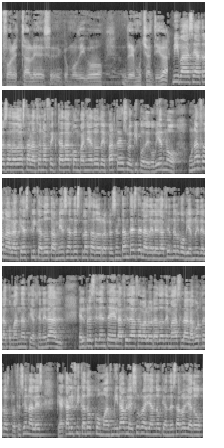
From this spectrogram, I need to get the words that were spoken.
forestales, eh, como digo, de mucha entidad. Viva se ha trasladado hasta la zona afectada acompañado de parte de su equipo de gobierno, una zona a la que ha explicado también se han desplazado representantes de la delegación del gobierno y de la comandancia general. El presidente de la ciudad ha valorado además la labor de los profesionales que ha calificado como admirable, subrayando que han desarrollado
